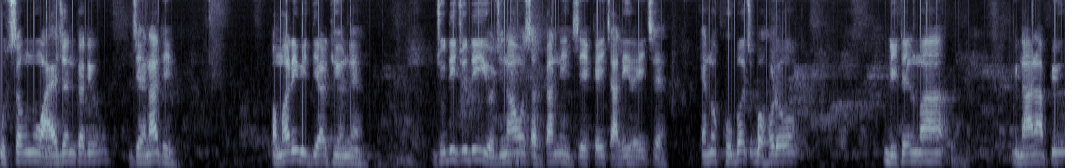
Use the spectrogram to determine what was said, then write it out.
ઉત્સવનું આયોજન કર્યું, જેનાથી અમારી વિદ્યાર્થીઓને જુદી જુદી યોજનાઓ સરકારની જે કંઈ ચાલી રહી છે, એનો ખૂબ જ બહોળો ડિટેલમાં જ્ઞાન આપ્યું.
